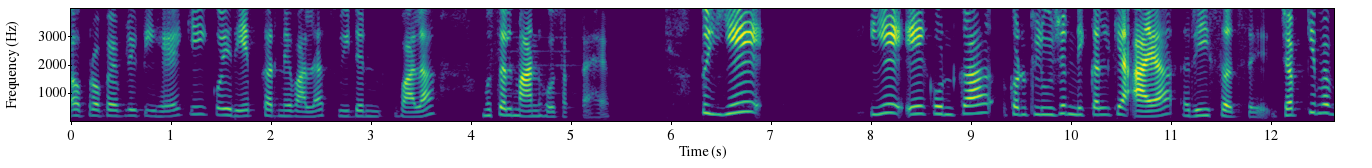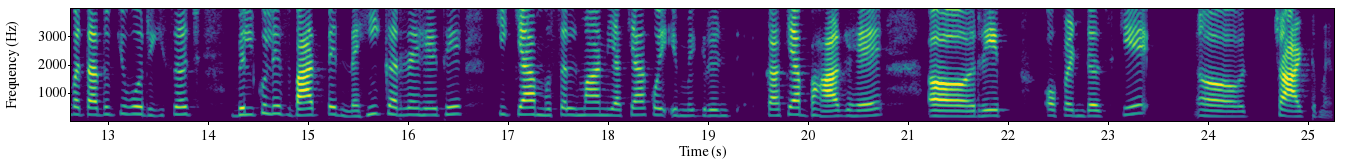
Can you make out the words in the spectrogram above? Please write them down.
अ, प्रोबेबिलिटी है कि कोई रेप करने वाला स्वीडन वाला मुसलमान हो सकता है। तो ये ये एक उनका कंक्लूजन निकल के आया रिसर्च से जबकि मैं बता दूँ कि वो रिसर्च बिल्कुल इस बात पे नहीं कर रहे थे कि क्या मुसलमान या क्या कोई इमिग्रेंट का क्या भाग है रेप ऑफेंडर्स के चार्ट में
